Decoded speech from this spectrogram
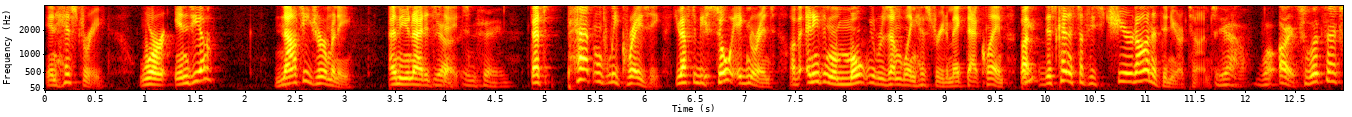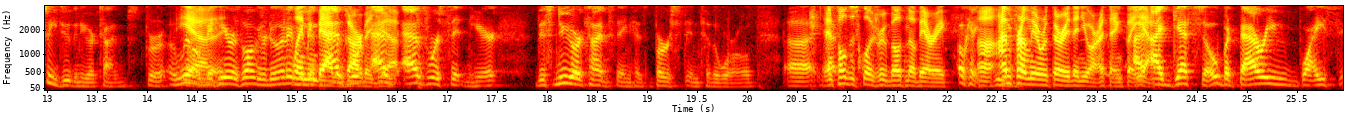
in history were India Nazi Germany and the United Yeah, States. insane. That's patently crazy. You have to be so ignorant of anything remotely resembling history to make that claim. But this kind of stuff is cheered on at the New York Times. Yeah. Well, all right. So let's actually do the New York Times for a little Yeah, bit here, as long as we're doing it. flaming bag of as we're- garbage, As, yeah. as we're sitting here, this New York Times thing has burst into the world. Uh, And full disclosure, we both know Bari. Okay, Uh, I'm friendlier with Bari than you are, I think. But yeah. I, I guess so, but Bari Weiss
